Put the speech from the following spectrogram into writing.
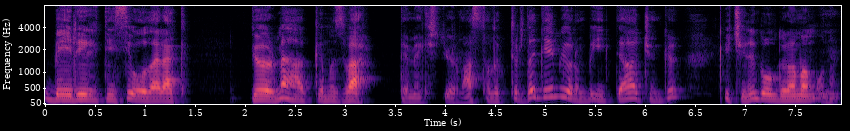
belirtisi olarak görme hakkımız var demek istiyorum. Hastalıktır da demiyorum. Bu iddia çünkü içini dolduramam onun.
